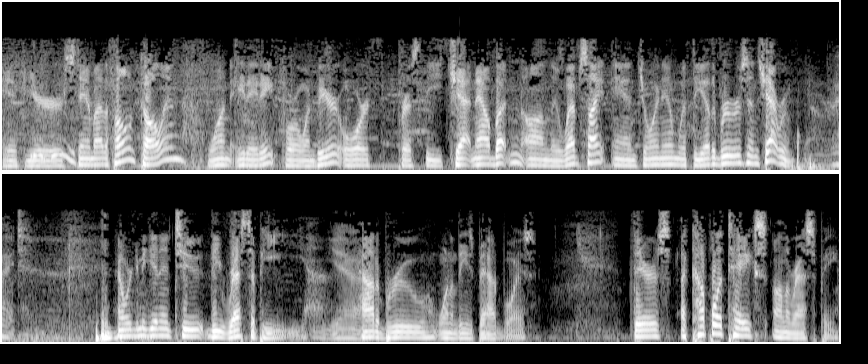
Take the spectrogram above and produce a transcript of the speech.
If you're standing by the phone, call in one eight eight eight four one beer or press the chat now button on the website and join in with the other brewers in the chat room. All right. Now we're going to get into the recipe. Yeah. How to brew one of these bad boys. There's a couple of takes on the recipe.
